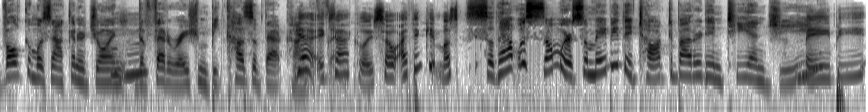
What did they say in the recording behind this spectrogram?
Vulcan was not going to join the Federation because of that kind Mm-hmm. yeah, of thing. exactly. So I think it must So that was somewhere. So maybe they talked about it in TNG. Maybe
